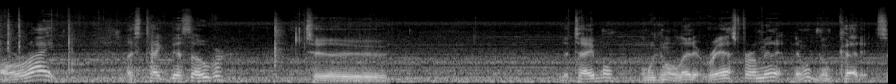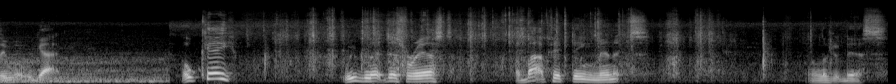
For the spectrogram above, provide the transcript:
All right, let's take this over to the table and we're gonna let it rest for a minute then we're gonna cut it and see what we got. Okay, we've let this rest about 15 minutes. And look at this.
